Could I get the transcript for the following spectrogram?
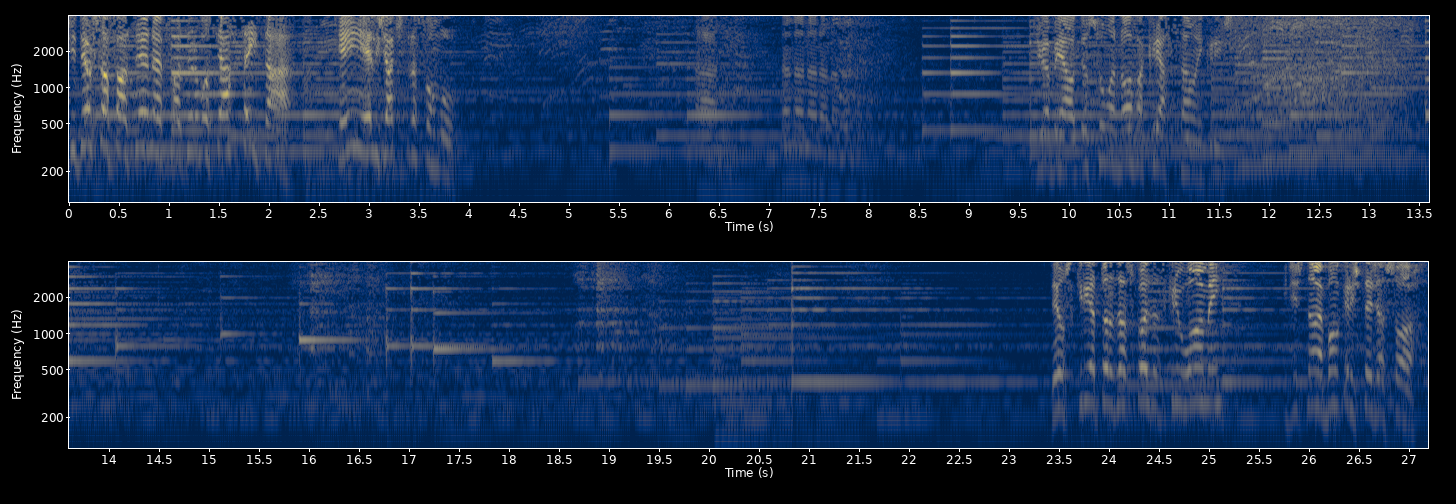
que Deus está fazendo é fazendo você aceitar quem Ele já te transformou. Ah, não, não, não, não, não, não. Diga bem alto, eu sou uma nova criação em Cristo. Deus cria todas as coisas, cria o homem e diz: Não é bom que ele esteja só.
